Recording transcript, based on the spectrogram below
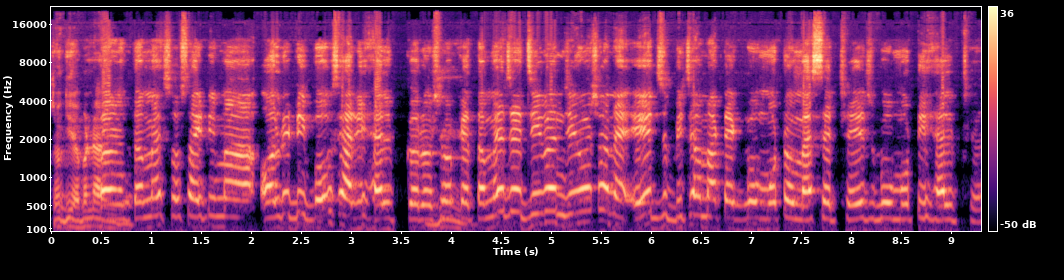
જગ્યા બનાવી તમે સોસાયટીમાં ઓલરેડી બહુ સારી હેલ્પ કરો છો કે તમે જે જીવન જીવો છો ને એ જ બીજા માટે એક બહુ મોટો મેસેજ છે એ જ બહુ મોટી હેલ્પ છે.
